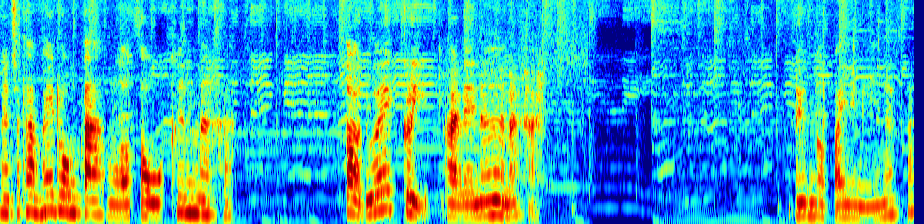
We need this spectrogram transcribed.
มันจะทำให้ดวงตาของเราโตขึ้นนะคะ ต่อด้วยกรีดอายไลเนอร์นะคะ ดึงออกไปอย่างนี้นะคะ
